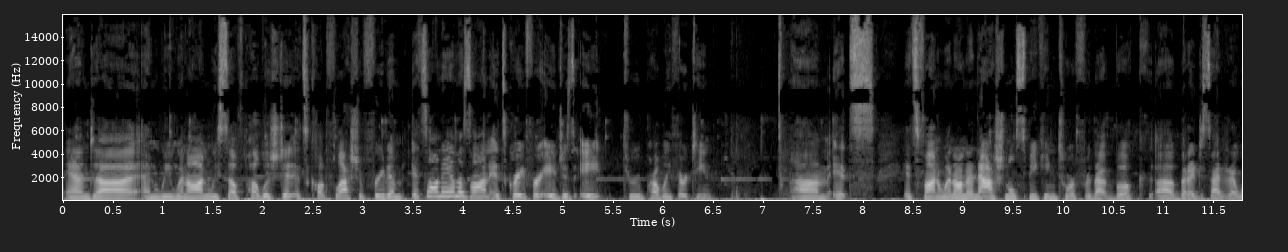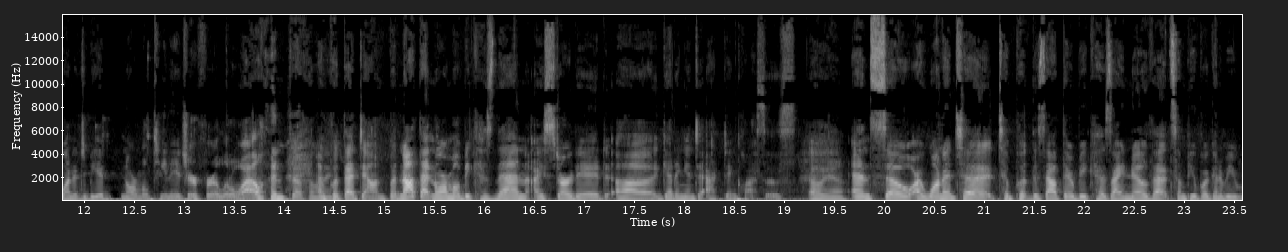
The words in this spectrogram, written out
and uh, and we went on. We self-published it. It's called Flash of Freedom. It's on Amazon. It's great for ages eight through probably 13. Um, it's it's fun. Went on a national speaking tour for that book, uh, but I decided I wanted to be a normal teenager for a little while and, Definitely. and put that down. But not that normal because then I started uh, getting into acting classes. Oh yeah. And so I wanted to to put this out there because I know that some people are going to be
